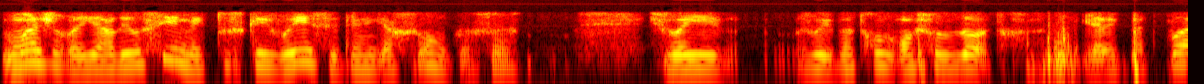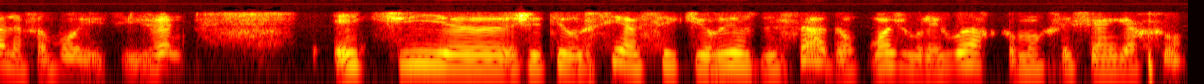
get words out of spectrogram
Moi, je regardais aussi, mais tout ce que je voyais, c'était un garçon. Quoi. Enfin, je voyais, je voyais pas trop grand-chose d'autre. Il avait pas de poils, enfin bon, il était jeune. Et puis, euh, j'étais aussi assez curieuse de ça. Donc moi, je voulais voir comment c'est fait un garçon.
